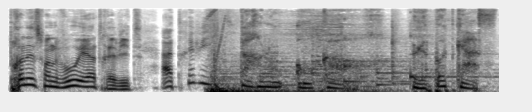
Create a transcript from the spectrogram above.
Prenez soin de vous et à très vite. À très vite. Parlons encore. Le podcast.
